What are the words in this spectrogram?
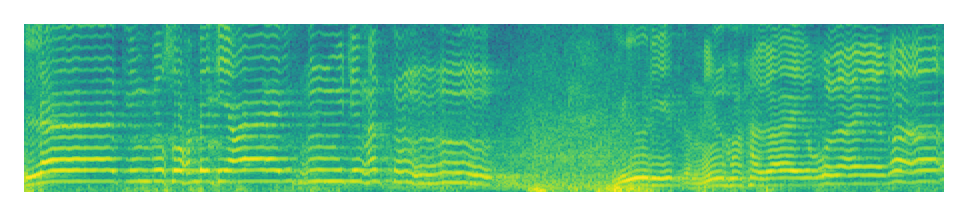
لكن بصحبة عارف متمكن ليريك منه حقائق الأيغان.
